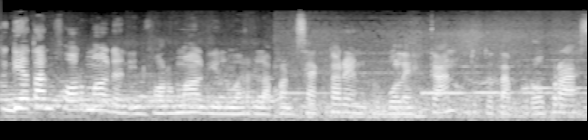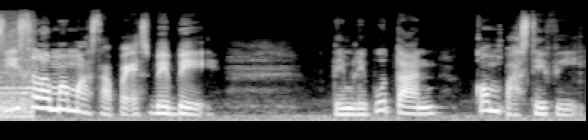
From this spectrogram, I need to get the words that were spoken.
kegiatan formal dan informal di luar delapan sektor yang diperbolehkan untuk tetap beroperasi selama masa PSBB. Tim Liputan, Kompas TV.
